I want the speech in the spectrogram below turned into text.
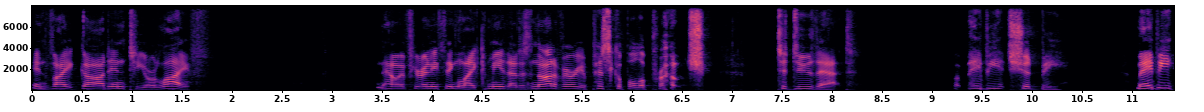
invite God into your life. Now, if you're anything like me, that is not a very Episcopal approach to do that. But maybe it should be. Maybe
